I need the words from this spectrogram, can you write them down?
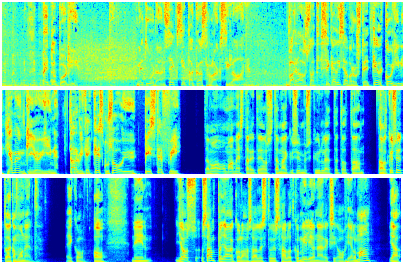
Petopodi. Me tuodaan seksi takas Raksilaan. Varaosat sekä lisävarusteet kelkkoihin ja mönkijöihin. Tarvikekeskus Oy.fi. Tämä on oma mestariteos tämä kysymys kyllä, että tota, tämä on kysytty aika monelta, eikö ole? Oh. Niin jos Samppa Jaakola osallistuisi Haluatko miljonääriksi ohjelmaan ja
